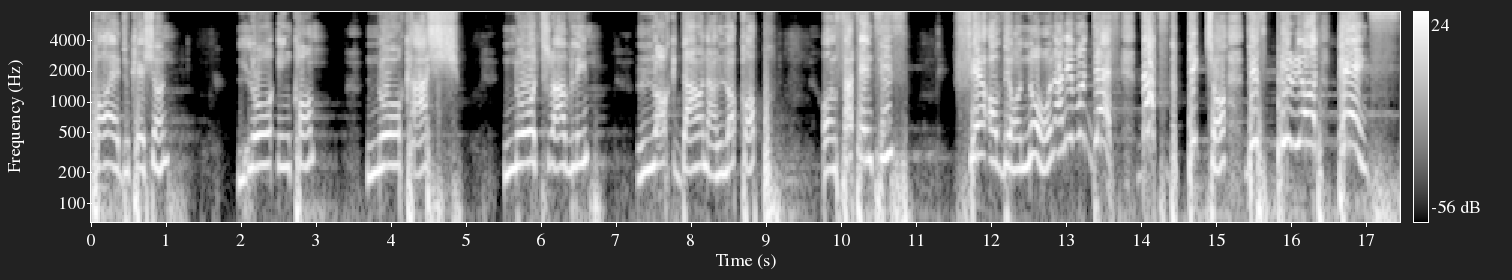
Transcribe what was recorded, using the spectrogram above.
poor education, low income, no cash, no traveling, lockdown and lockup, uncertainties, fear of the unknown, and even death. That's the picture this period paints.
